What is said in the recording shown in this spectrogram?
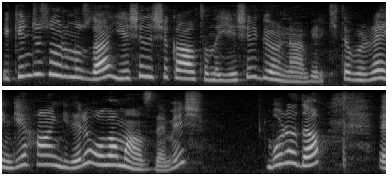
İkinci sorumuzda yeşil ışık altında yeşil görünen bir kitabın rengi hangileri olamaz demiş. Burada e,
